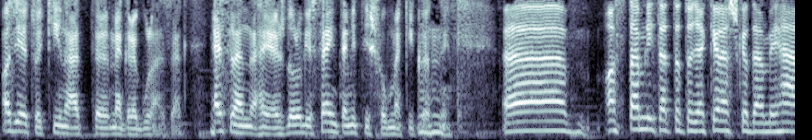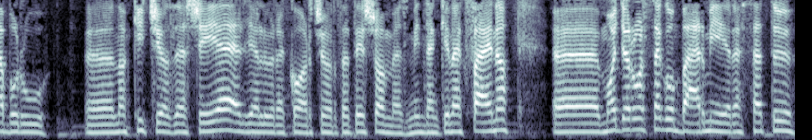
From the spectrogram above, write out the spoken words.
azért, hogy Kínát megregulázzák. Ez lenne helyes dolog, és szerintem itt is fog megkikötni. Uh-huh. Uh, azt említetted, hogy a kereskedelmi háború Na kicsi az esélye, egyelőre karcsörtetés van, ez mindenkinek fájna. Magyarországon bármi érezhető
